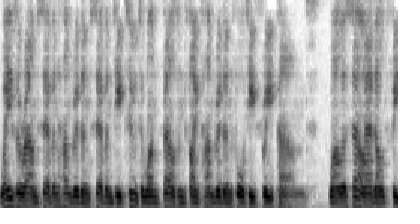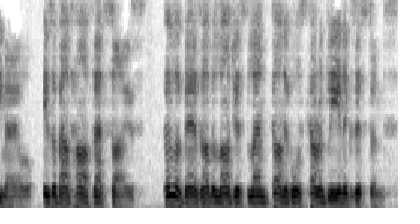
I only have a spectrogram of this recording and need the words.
weighs around 772 to 1,543 pounds, while a sow adult female is about half that size. Polar bears are the largest land carnivores currently in existence,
